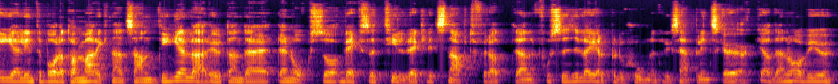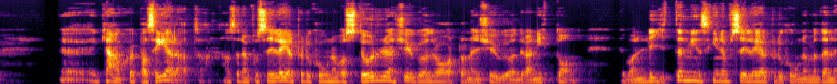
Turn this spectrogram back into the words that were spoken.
el inte bara tar marknadsandelar utan där den också växer tillräckligt snabbt för att den fossila elproduktionen till exempel inte ska öka. Den har vi ju eh, kanske passerat. Alltså den fossila elproduktionen var större 2018 än 2019. Det var en liten minskning i den fossila elproduktionen men den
